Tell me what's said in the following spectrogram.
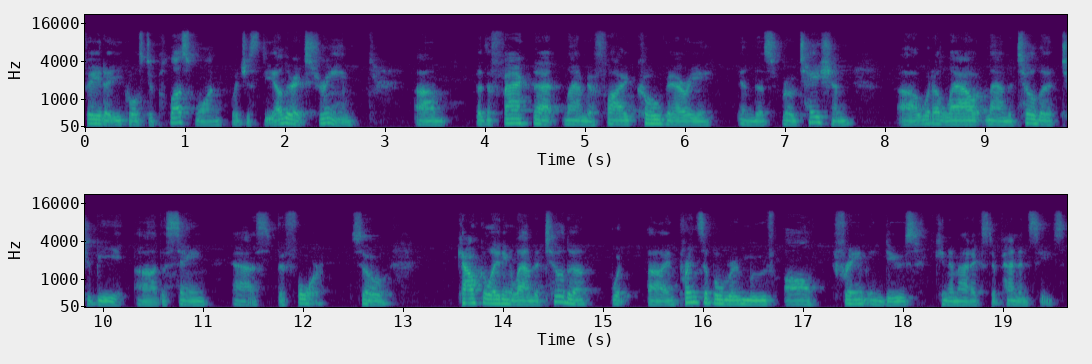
theta equals to plus one, which is the other extreme, um, but the fact that lambda phi co-vary in this rotation uh, would allow lambda tilde to be uh, the same as before. So calculating lambda tilde would uh, in principle remove all frame-induced kinematics dependencies,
